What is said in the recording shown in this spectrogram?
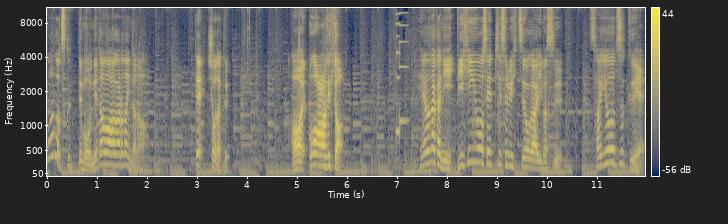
窓作っても値段は上がらないんだな。で、承諾。はい。おー、できた部屋の中に備品を設置する必要があります。作業机。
